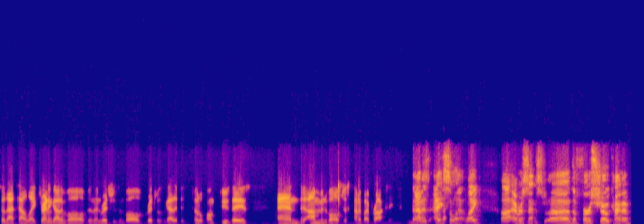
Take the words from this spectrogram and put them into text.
So that's how like Drennan got involved, and then Rich was involved. Rich was the guy that did Total Punk Tuesdays, and I'm involved just kind of by proxy. That is excellent. Like uh, ever since uh, the first show kind of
